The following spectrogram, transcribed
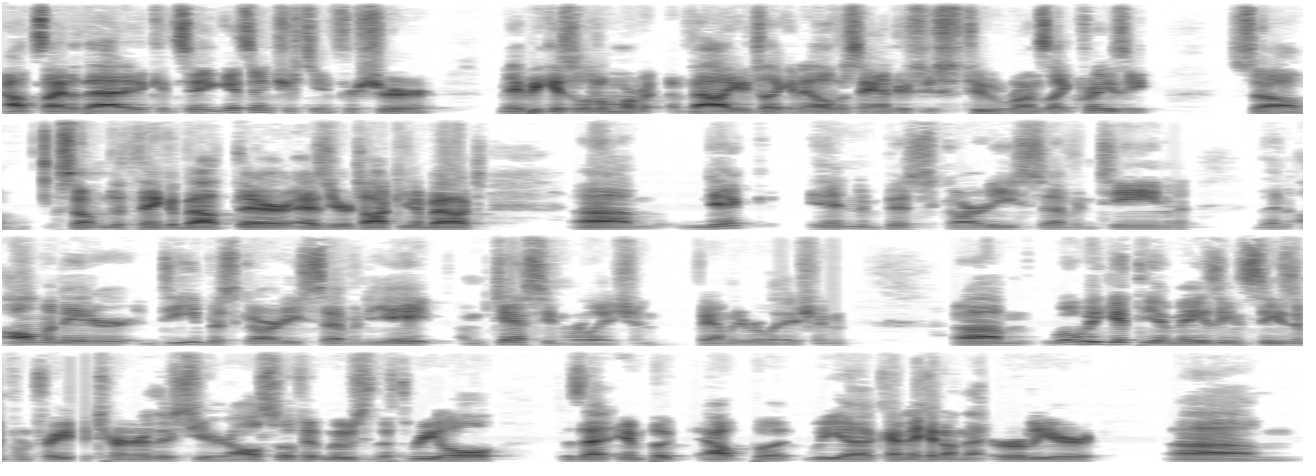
outside of that, it gets it gets interesting for sure. Maybe gives a little more value to like an Elvis Andrus who runs like crazy. So something to think about there as you're talking about. Um, Nick in Biscardi 17, then Almanator D Biscardi 78. I'm guessing relation, family relation. Um, will we get the amazing season from Trea Turner this year? Also, if it moves to the three hole, does that input output? We uh, kind of hit on that earlier. Um,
